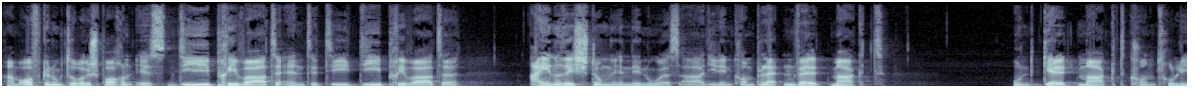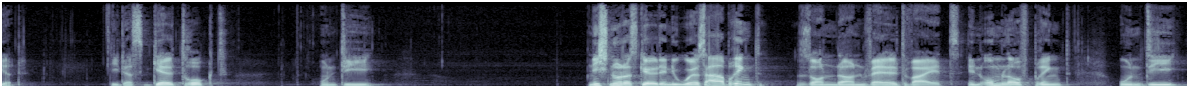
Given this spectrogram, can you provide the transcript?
haben wir oft genug darüber gesprochen, ist die private Entity, die private Einrichtung in den USA, die den kompletten Weltmarkt und Geldmarkt kontrolliert, die das Geld druckt und die nicht nur das Geld in die USA bringt, sondern weltweit in Umlauf bringt und die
